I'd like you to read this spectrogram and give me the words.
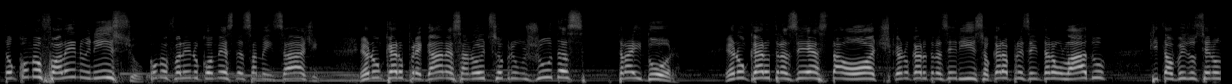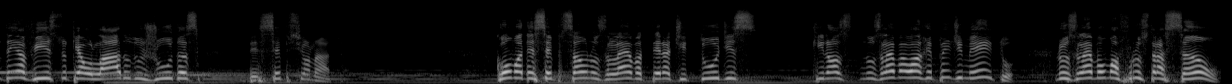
Então, como eu falei no início, como eu falei no começo dessa mensagem, eu não quero pregar nessa noite sobre um Judas traidor. Eu não quero trazer esta ótica, eu não quero trazer isso. Eu quero apresentar um lado que talvez você não tenha visto, que é o lado do Judas decepcionado. Como a decepção nos leva a ter atitudes que nós, nos leva ao arrependimento, nos leva a uma frustração.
